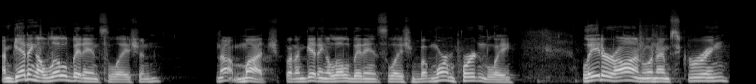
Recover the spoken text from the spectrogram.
I'm getting a little bit of insulation, not much, but I'm getting a little bit of insulation. But more importantly, later on when I'm screwing,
